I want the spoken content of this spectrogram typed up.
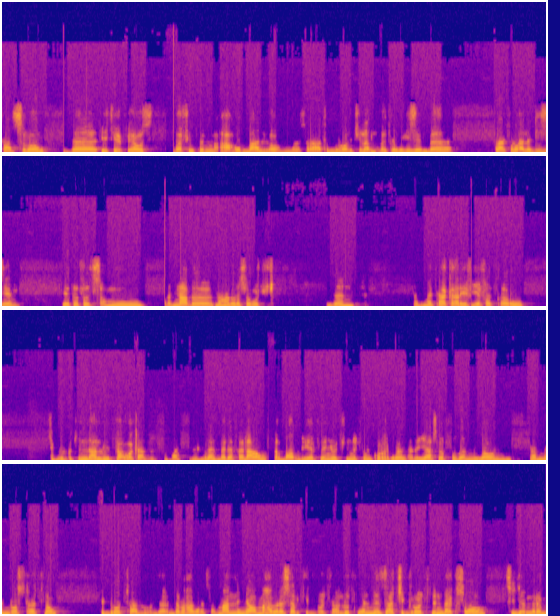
ሳስበው በኢትዮጵያ ውስጥ በፊትም አሁን ባለውም ስርዓትም ሊሆን ይችላል። በቅርብ ጊዜም ራቅ ባለ ጊዜም የተፈጸሙ እና በማህበረሰቦች ዘንድ መቃቃር የፈጠሩ ችግሮች እንዳሉ ይታወቃል። ብለን በደፈናው ጠባብ ብሔርተኞችን ሽንቁር እያሰፉ በሚለውን ከምንወስዳቸው ችግሮች አሉ። እንደ ማህበረሰብ ማንኛውም ማህበረሰብ ችግሮች አሉት። እነዛ ችግሮችን ነቅሶ ሲጀምርም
